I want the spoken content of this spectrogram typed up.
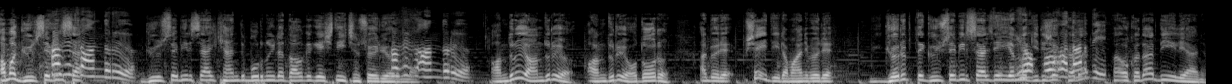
ama Gülse Hafif Birsel, andırıyor. Gülse Birsel kendi burnuyla dalga geçtiği için söylüyorum Hafif ben. andırıyor. Andırıyor andırıyor. Andırıyor o doğru. Hani böyle şey değil ama hani böyle görüp de Gülse Birsel diye yanına Yok, o gidecek kadar kadar. değil. Ha, o kadar değil yani.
